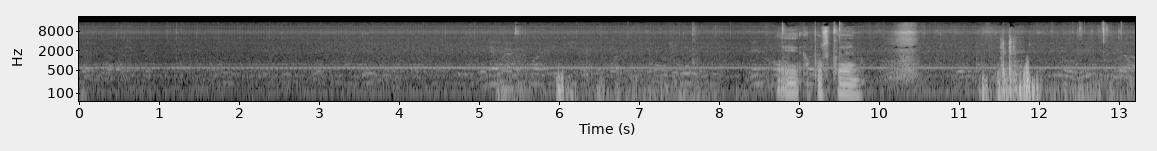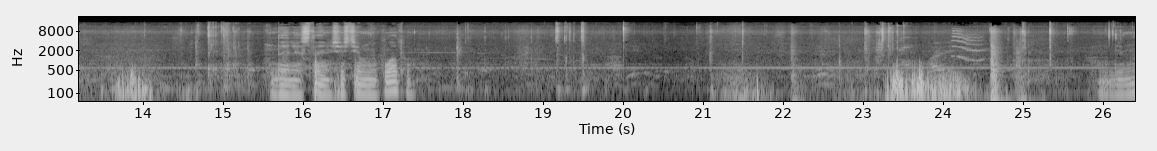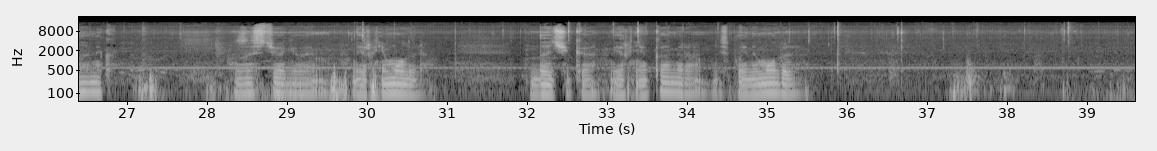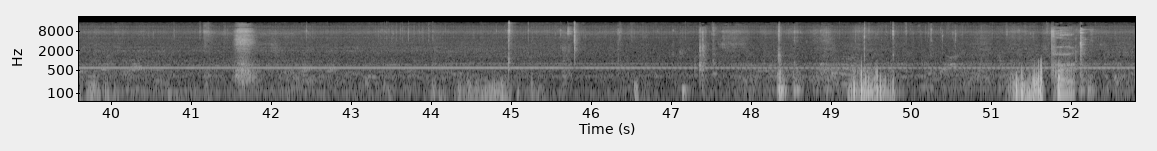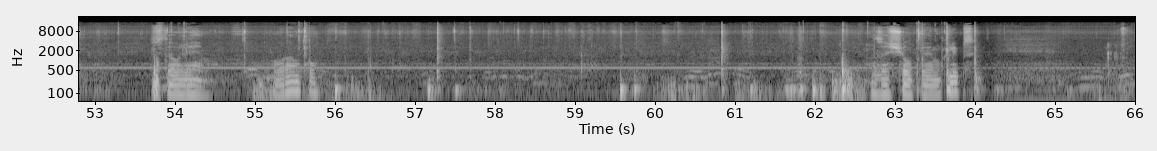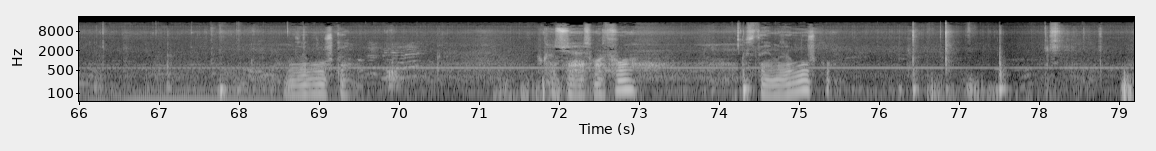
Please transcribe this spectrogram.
И опускаем. Далее ставим системную плату. динамик застегиваем верхний модуль датчика верхняя камера дисплейный модуль так вставляем в рамку. Защелкиваем клипсы. Заглушка. Включаем смартфон. Ставим заглушку.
